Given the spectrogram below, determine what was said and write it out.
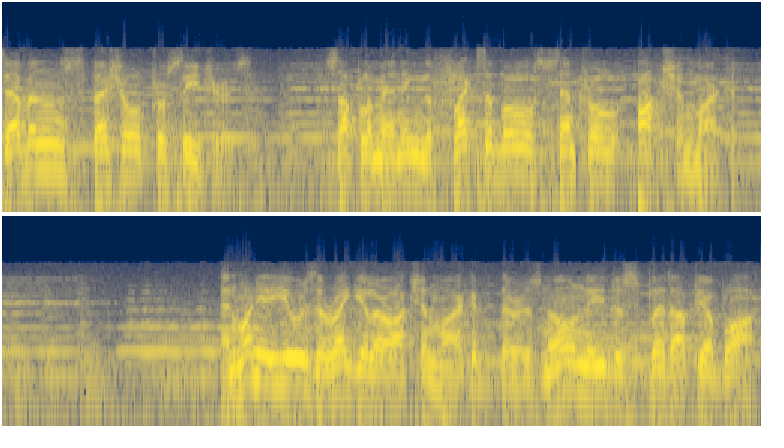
Seven special procedures supplementing the flexible central auction market. And when you use the regular auction market, there is no need to split up your block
